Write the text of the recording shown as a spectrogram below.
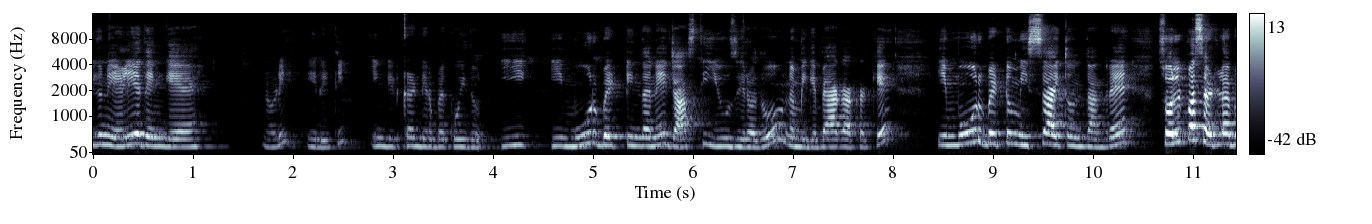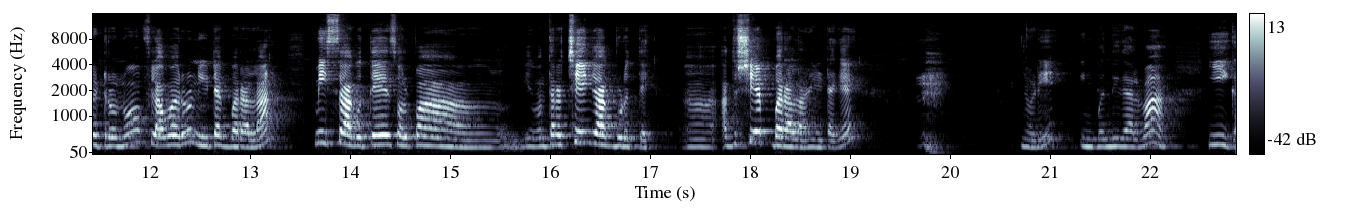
ಇದನ್ನು ಎಳೆಯೋದು ಹೆಂಗೆ? ನೋಡಿ, ಈ ರೀತಿ ಹಿಂಗೆ ಇಟ್ಕೊಂಡಿರಬೇಕು ಇದು. ಈ ಈ ಮೂರು ಬೆಟ್ಟಿಂದನೇ ಜಾಸ್ತಿ ಯೂಸ್ ಇರೋದು ನಮಗೆ ಬ್ಯಾಗ್ ಹಾಕೋಕ್ಕೆ. ಈ ಮೂರು ಬೆಟ್ಟು ಮಿಸ್ ಆಯಿತು ಅಂತಂದರೆ ಸ್ವಲ್ಪ ಸಡ್ಲ ಬಿಟ್ರು ಫ್ಲವರು ನೀಟಾಗಿ ಬರಲ್ಲ. ಮಿಸ್ ಆಗುತ್ತೆ, ಸ್ವಲ್ಪ ಒಂಥರ ಚೇಂಜ್ ಆಗಿಬಿಡುತ್ತೆ. ಅದು ಶೇಪ್ ಬರಲ್ಲ ನೀಟಾಗೆ. ನೋಡಿ, ಹಿಂಗೆ ಬಂದಿದೆ ಅಲ್ವಾ? ಈಗ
